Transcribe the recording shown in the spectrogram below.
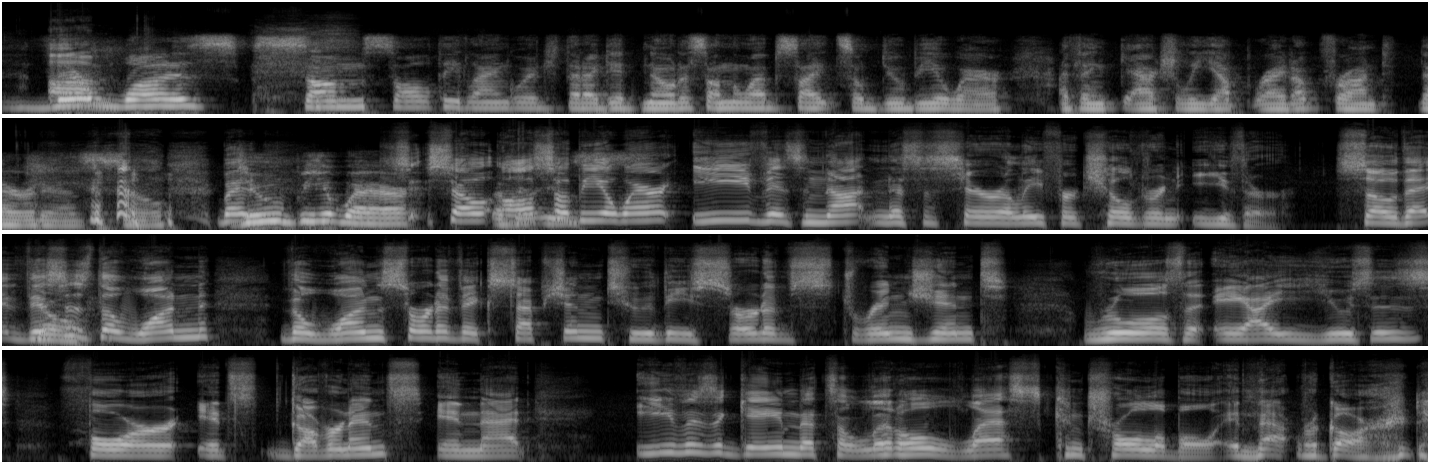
There Um, was some salty language that I did notice on the website, so do be aware. I think actually, yep, right up front, there it is. So But- do be aware. So, also be aware, Eve is not necessarily for children either. So that this No. is the one the one sort of exception to these sort of stringent rules that AI uses for its governance in that Eve is a game that's a little less controllable in that regard.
